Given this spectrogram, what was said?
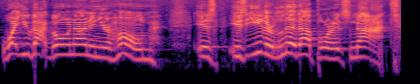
what you got going on in your home is, is either lit up or it's not.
